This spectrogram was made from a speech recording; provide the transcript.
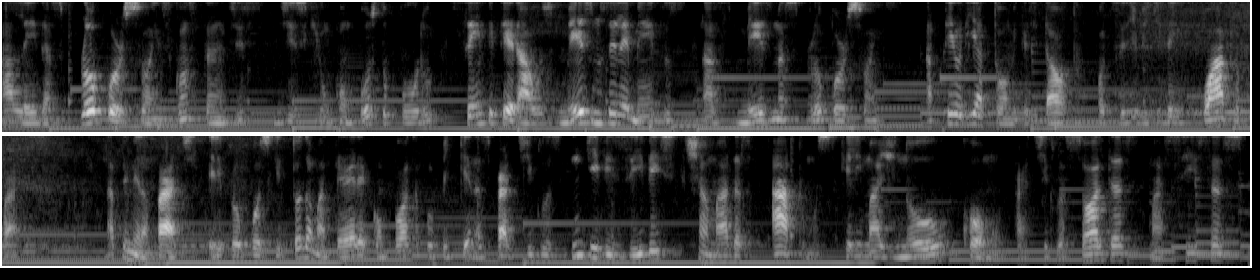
A lei das proporções constantes diz que um composto puro sempre terá os mesmos elementos nas mesmas proporções. A teoria atômica de Dalton pode ser dividida em quatro partes. Na primeira parte, ele propôs que toda matéria é composta por pequenas partículas indivisíveis chamadas átomos, que ele imaginou como partículas sólidas, maciças,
